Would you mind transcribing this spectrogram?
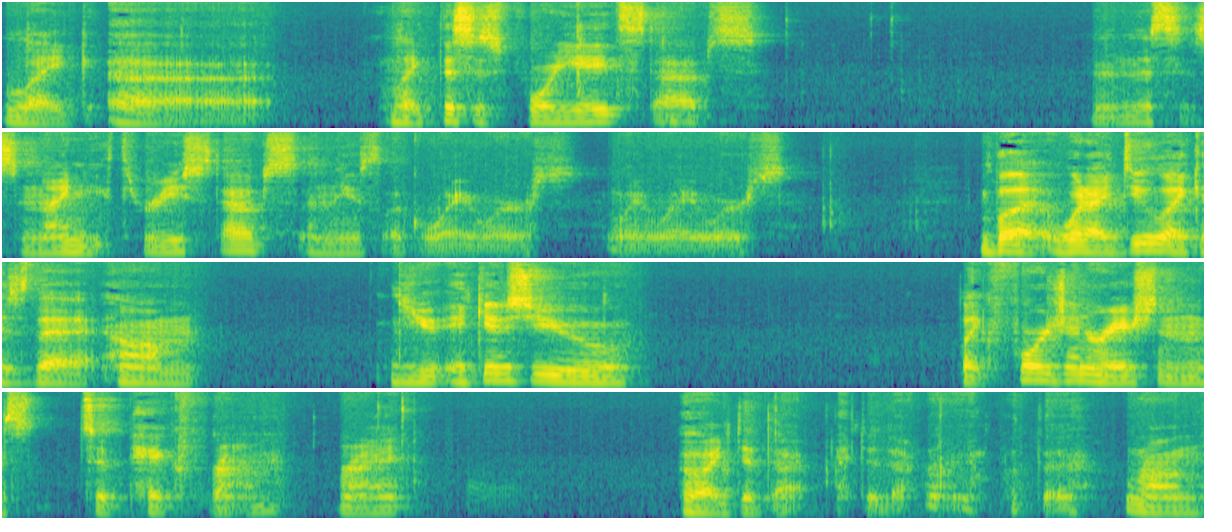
like uh like this is 48 steps and this is 93 steps and these look way worse way way worse but what i do like is that um you it gives you like four generations to pick from right? Oh i did that. I did that wrong. I put the wrong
